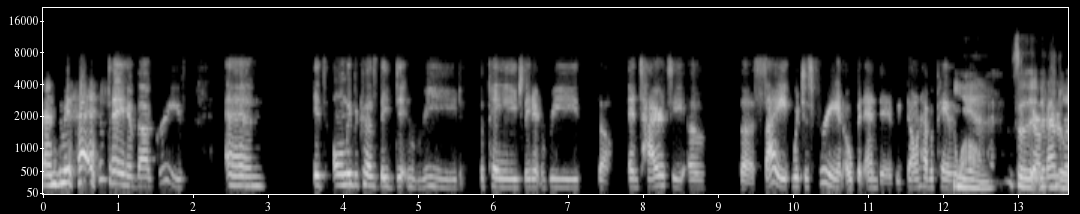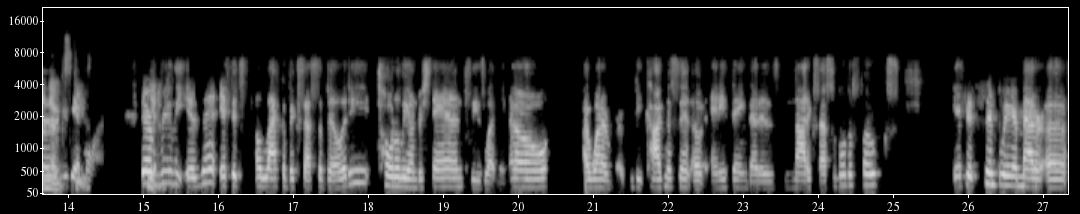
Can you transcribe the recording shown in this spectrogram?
send me that essay about grief and it's only because they didn't read the page they didn't read the entirety of the site, which is free and open ended. We don't have a paywall. Yeah. So there's really no excuse. There yeah. really isn't. If it's a lack of accessibility, totally understand. Please let me know. I want to be cognizant of anything that is not accessible to folks. if it's simply a matter of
